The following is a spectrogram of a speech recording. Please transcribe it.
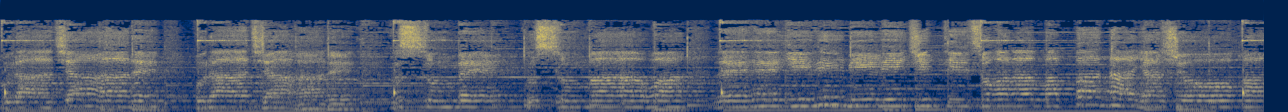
브라자레 브라자레 웃음에 웃음마와 레이미리 지티 소하나 마빠나야 쇼아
